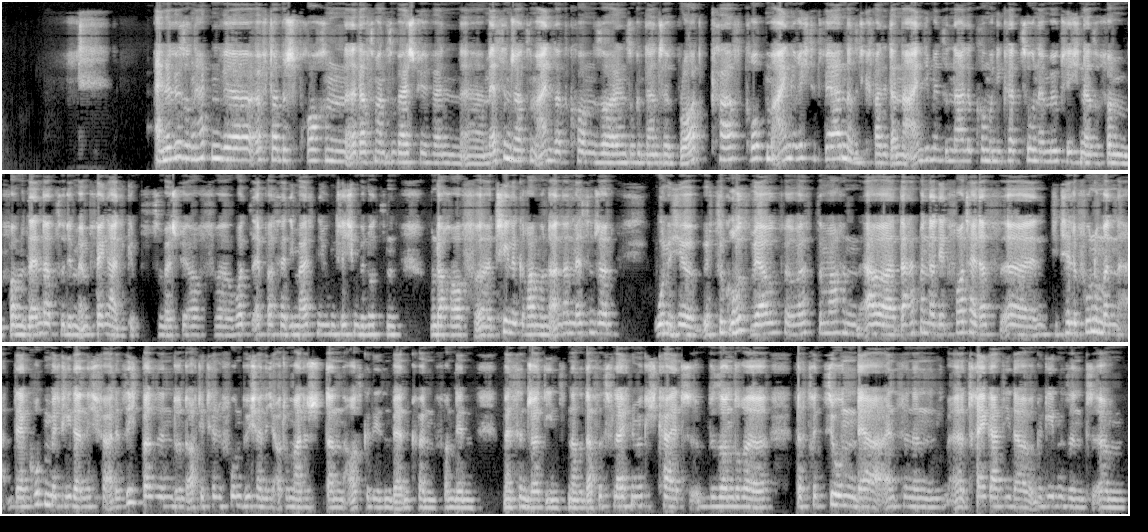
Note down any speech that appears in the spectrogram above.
Eine Lösung hatten wir öfter besprochen, äh, dass man zum Beispiel, wenn äh, Messenger zum Einsatz kommen sollen, sogenannte Broadcast-Gruppen eingerichtet werden, also die quasi dann eine eindimensionale Kommunikation ermöglichen, also vom, vom Sender zu dem Empfänger. Die gibt es zum Beispiel auf äh, WhatsApp, was ja die meisten Jugendlichen benutzen, und auch auf Telegram und anderen Messengern ohne hier zu groß Werbung für was zu machen, aber da hat man dann den Vorteil, dass äh, die Telefonnummern der Gruppenmitglieder nicht für alle sichtbar sind und auch die Telefonbücher nicht automatisch dann ausgelesen werden können von den Messenger-Diensten. Also das ist vielleicht eine Möglichkeit, besondere Restriktionen der einzelnen äh, Träger, die da gegeben sind, ähm,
